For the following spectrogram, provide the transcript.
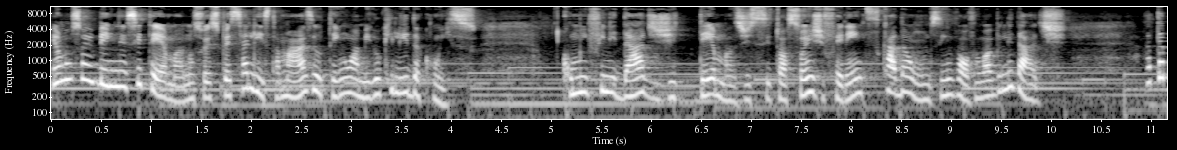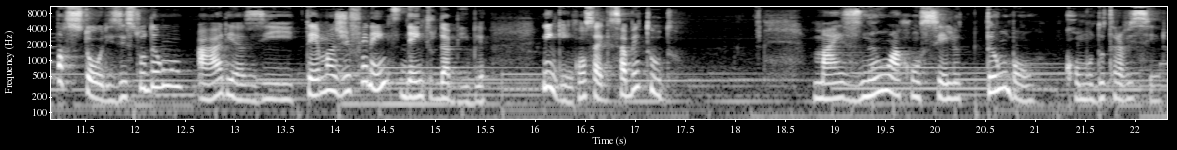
eu não sou bem nesse tema, não sou especialista, mas eu tenho um amigo que lida com isso. Com uma infinidade de temas, de situações diferentes, cada um desenvolve uma habilidade. Até pastores estudam áreas e temas diferentes dentro da Bíblia. Ninguém consegue saber tudo. Mas não há conselho tão bom como o do travesseiro.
